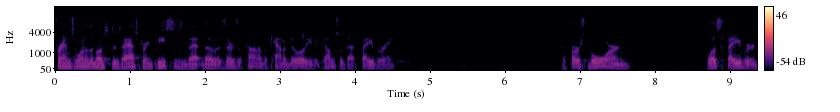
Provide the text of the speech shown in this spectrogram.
Friends, one of the most disastering pieces of that, though, is there's a ton of accountability that comes with that favoring. The firstborn was favored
